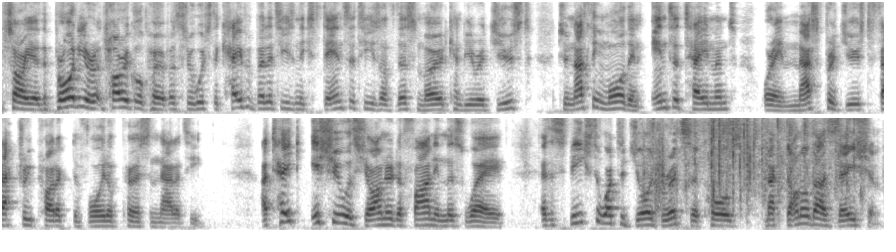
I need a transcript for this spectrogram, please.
sorry, the broadly rhetorical purpose through which the capabilities and extensities of this mode can be reduced to nothing more than entertainment or a mass-produced factory product devoid of personality. I take issue with genre defined in this way, as it speaks to what George Ritzer calls McDonaldization.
